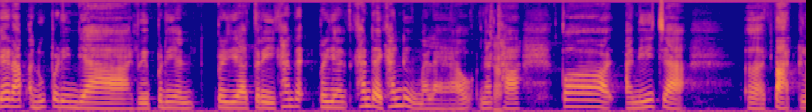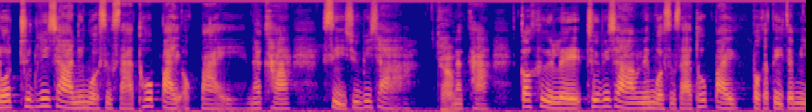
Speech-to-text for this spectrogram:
ได้รับอนุปริญญา หรือปริญญาปริญญาตรีขั้นใดปริญญาขั้นใดขั้นหนึ่งมาแล้วนะครัคะบก็อันนี้จะเอ่อตัดลดชุดวิชาในหมวดศึกษาทั่วไปออกไปนะคะ4ชุดวิชาครับนะคะก็คือเลยชุดวิชาในหมวดศึกษาทั่วไป ปกติจะมี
